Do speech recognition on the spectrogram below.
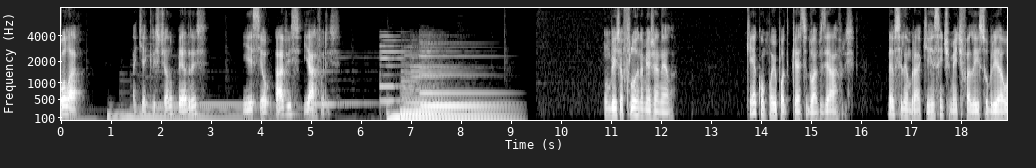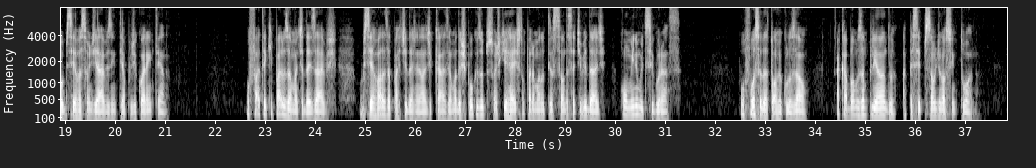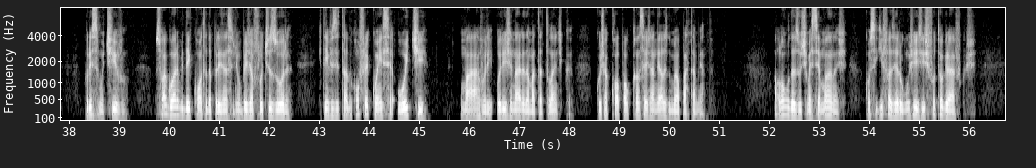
Olá, aqui é Cristiano Pedras e esse é o Aves e Árvores. Um beija-flor na minha janela. Quem acompanha o podcast do Aves e Árvores deve se lembrar que recentemente falei sobre a observação de aves em tempos de quarentena. O fato é que, para os amantes das aves, observá-las a partir da janela de casa é uma das poucas opções que restam para a manutenção dessa atividade com o um mínimo de segurança. Por força da atual reclusão, acabamos ampliando a percepção de nosso entorno. Por esse motivo, só agora me dei conta da presença de um beija-flor tesoura que tem visitado com frequência o oiti, uma árvore originária da Mata Atlântica, cuja copa alcança as janelas do meu apartamento. Ao longo das últimas semanas, consegui fazer alguns registros fotográficos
